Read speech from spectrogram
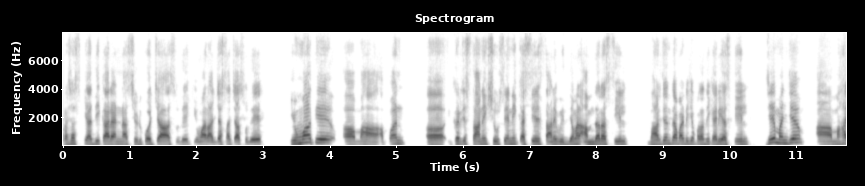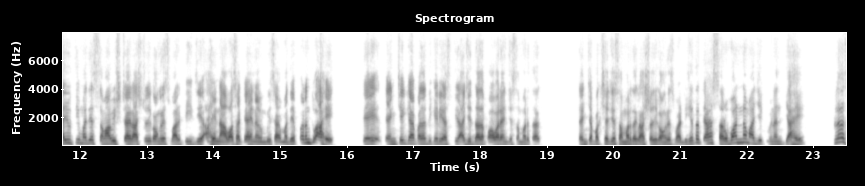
प्रशासकीय अधिकाऱ्यांना सिडकोच्या असू दे किंवा राजस्थानच्या असू दे किंवा ते महा- आपण इकडचे स्थानिक शिवसैनिक असतील स्थानिक विद्यमान आमदार असतील भारतीय जनता पार्टीचे पदाधिकारी असतील जे म्हणजे महायुतीमध्ये समाविष्ट आहे राष्ट्रवादी काँग्रेस पार्टी जे आहे नावासाठी आहे नवी परंतु आहे. ते त्यांचे ज्या पदाधिकारी असतील अजितदादा पवार यांचे समर्थक त्यांच्या पक्षाचे समर्थक राष्ट्रवादी काँग्रेस पार्टीचे तर त्या सर्वांना माझी एक विनंती आहे. प्लस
